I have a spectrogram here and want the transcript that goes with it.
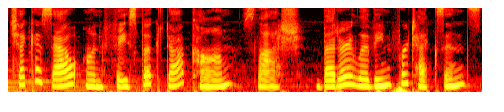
check us out on facebook.com slash better living for Texans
